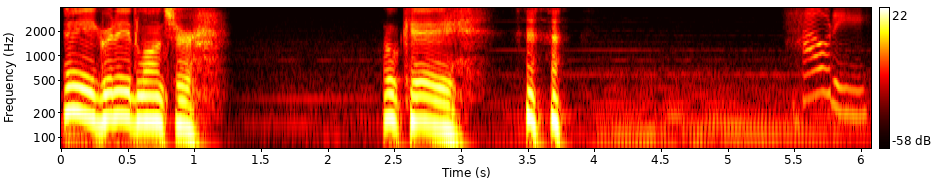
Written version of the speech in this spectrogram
Hey, grenade launcher. Okay. Howdy.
